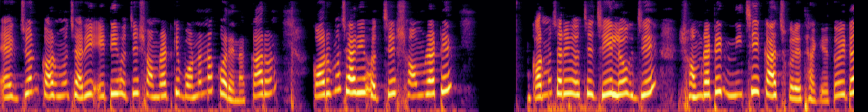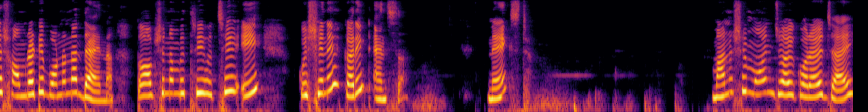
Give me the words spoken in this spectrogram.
একজন কর্মচারী এটি হচ্ছে সম্রাটকে বর্ণনা করে না। কারণ কর্মচারী হচ্ছে সম্রাটের কর্মচারী হচ্ছে যে লোক যে সম্রাটের নিচে কাজ করে থাকে। তো এটা সম্রাটে বর্ণনা দেয় না। তো অপশন নাম্বার থ্রি হচ্ছে এই কোশ্চেনের কারেক্ট অ্যান্সার নেক্সট মানুষের মন জয় করা যায়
